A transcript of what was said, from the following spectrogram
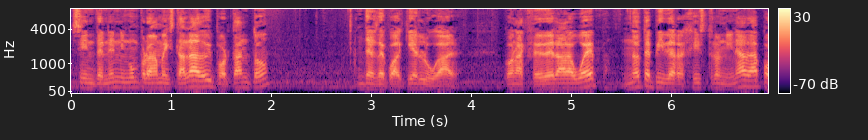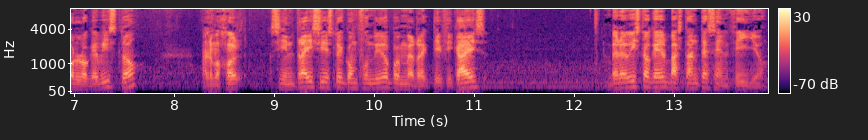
sin tener ningún programa instalado y por tanto desde cualquier lugar. Con acceder a la web no te pide registro ni nada, por lo que he visto. A lo mejor si entráis y estoy confundido pues me rectificáis. Pero he visto que es bastante sencillo.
